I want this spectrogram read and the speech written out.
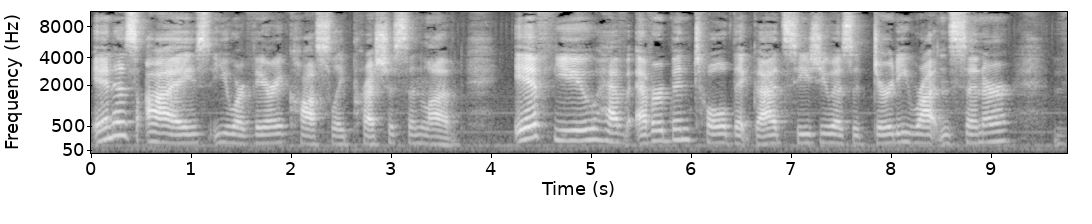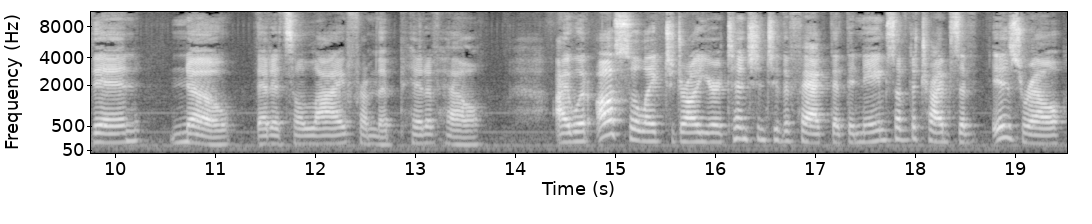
In his eyes, you are very costly, precious, and loved. If you have ever been told that God sees you as a dirty, rotten sinner, then know that it's a lie from the pit of hell. I would also like to draw your attention to the fact that the names of the tribes of Israel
